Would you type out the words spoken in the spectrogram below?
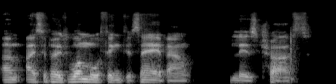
Um, I suppose one more thing to say about Liz Truss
